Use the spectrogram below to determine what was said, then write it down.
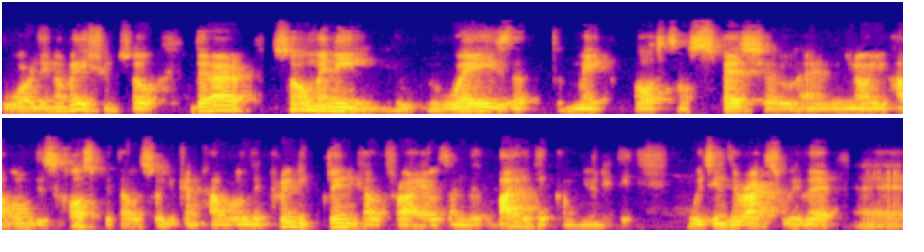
world innovation. So there are so many ways that make Boston special. And, you know, you have all these hospitals, so you can have all the clinic, clinical trials and the biotech community, which interacts with the uh,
